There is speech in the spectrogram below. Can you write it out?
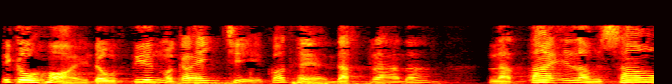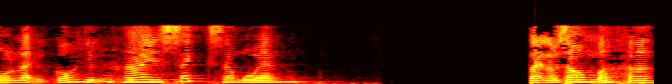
cái câu hỏi đầu tiên mà các anh chị có thể đặt ra đó là tại làm sao lại có những hai sách Samuel? Tại làm sao mà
